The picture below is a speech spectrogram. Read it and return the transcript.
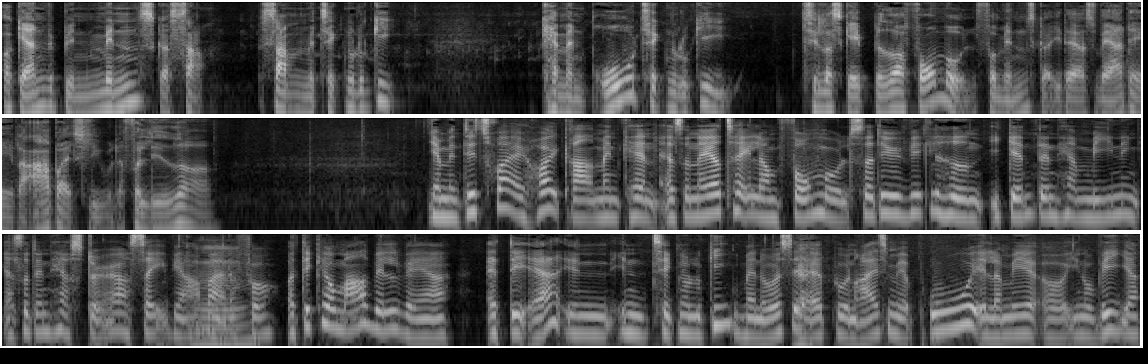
og gerne vil binde mennesker sammen, sammen med teknologi, kan man bruge teknologi til at skabe bedre formål for mennesker i deres hverdag eller arbejdsliv eller for ledere? Jamen det tror jeg i høj grad, man kan. Altså når jeg taler om formål, så er det jo i virkeligheden igen den her mening, altså den her større sag, vi arbejder mm. for. Og det kan jo meget vel være, at det er en, en teknologi, man også ja. er på en rejse med at bruge eller med at innovere.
